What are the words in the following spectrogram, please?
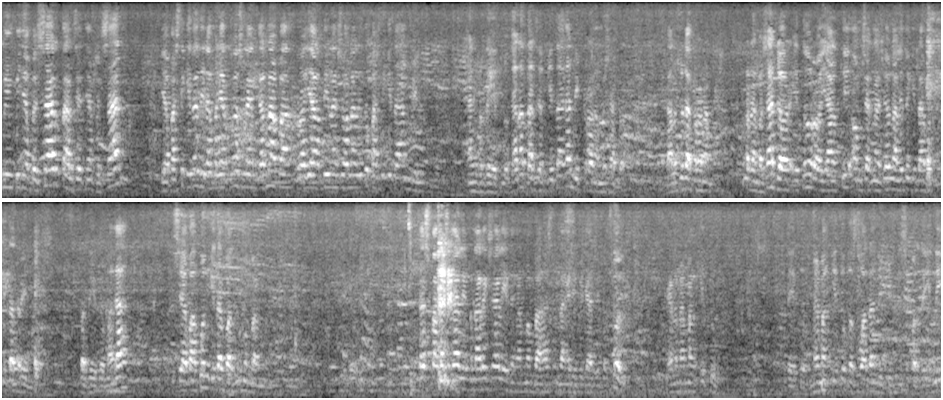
mimpinya besar targetnya besar ya pasti kita tidak melihat crossline karena apa? Royalti nasional itu pasti kita ambil kan seperti itu. Karena target kita kan di crown ambassador. Kalau sudah crown crown ambassador itu royalti omset nasional itu kita kita terima. Seperti itu. Maka siapa pun kita bantu membangun. Saya sepakat sekali menarik sekali dengan membahas tentang edifikasi. Betul. Karena memang itu. Seperti itu. Memang itu kekuatan di bisnis seperti ini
